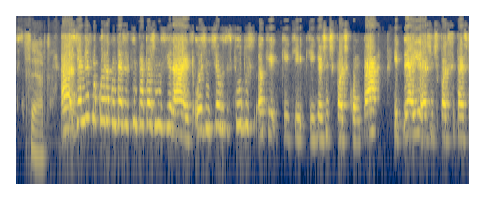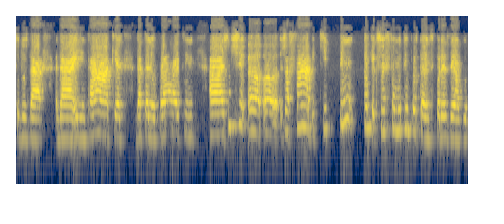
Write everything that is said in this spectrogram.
Certo. Ah, e a mesma coisa acontece com patógenos virais. Hoje em dia, os estudos ah, que, que, que, que, a gente pode contar, e aí a gente pode citar estudos da, da Eileen Tucker, da Tanya Pricing, a gente ah, já sabe que tem infecções que são muito importantes. Por exemplo,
